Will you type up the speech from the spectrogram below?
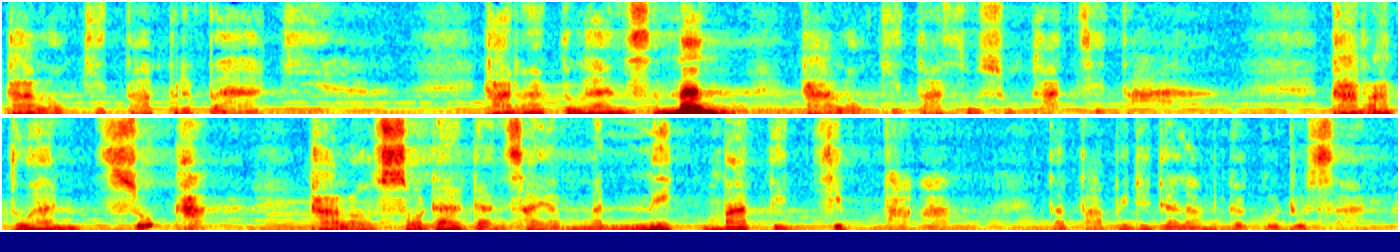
kalau kita berbahagia. Karena Tuhan senang kalau kita tuh suka cita. Karena Tuhan suka kalau saudara dan saya menikmati ciptaan tetapi di dalam kekudusan.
